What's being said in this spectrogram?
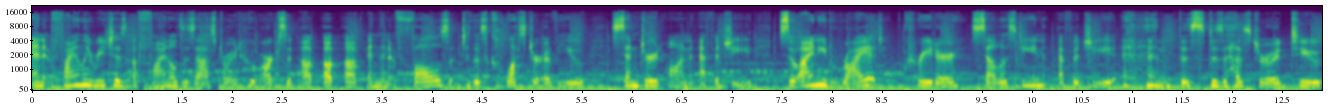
And it finally reaches a final disasteroid who arcs it up, up, up, and then it falls to this cluster of you centered on Effigy. So I need Rriot, Crater, Celestine, Effigy, and this disasteroid to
